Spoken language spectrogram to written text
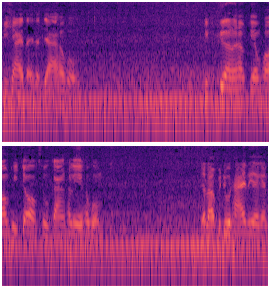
พี่ชายไต่สัญญาครับผม ปิดเครื่องนะครับ เตรียมพร้อมที่จะออกสู่กลางทะเลครับผม เดี๋ยวเราไปดูท้ายเรือกัน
